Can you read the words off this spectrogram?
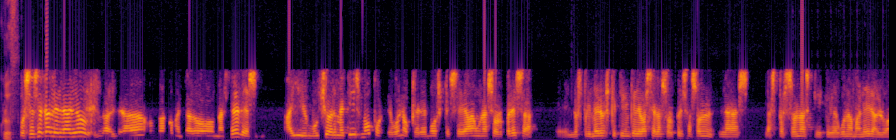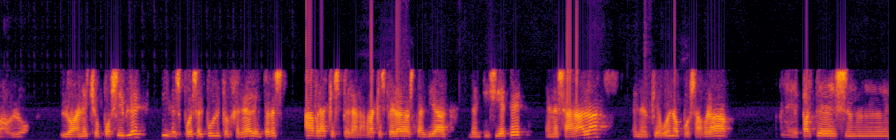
Cruz? Pues ese calendario, ya lo ha comentado Mercedes, hay mucho hermetismo porque, bueno, queremos que sea una sorpresa. Eh, los primeros que tienen que llevarse la sorpresa son las, las personas que, de alguna manera lo, lo, lo han hecho posible y después el público en general. Entonces, habrá que esperar, habrá que esperar hasta el día 27 en esa gala en el que, bueno, pues habrá eh, partes mm,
